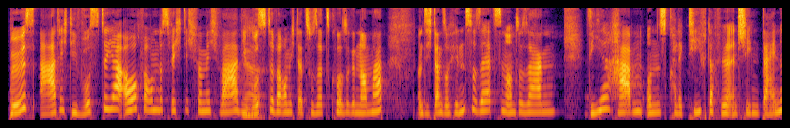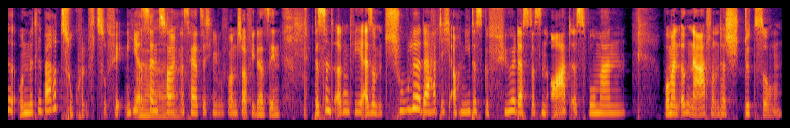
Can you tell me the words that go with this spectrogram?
bösartig. Die wusste ja auch, warum das wichtig für mich war. Die Ja. wusste, warum ich da Zusatzkurse genommen habe. Und sich dann so hinzusetzen und zu sagen, wir haben uns kollektiv dafür entschieden, deine unmittelbare Zukunft zu ficken. Hier ist Ja. dein Zeugnis, herzlichen Glückwunsch, auf Wiedersehen. Das sind irgendwie, also mit Schule, da hatte ich auch nie das Gefühl, dass das ein Ort ist, wo man, wo man irgendeine Art von Unterstützung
